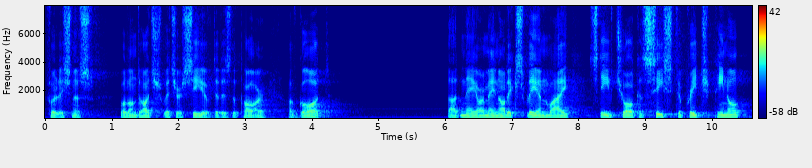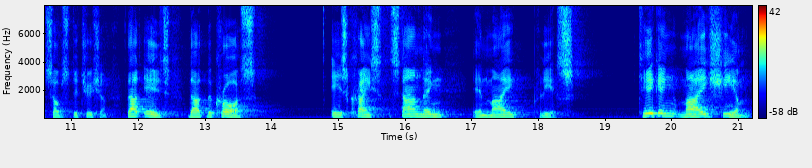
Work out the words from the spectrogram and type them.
foolishness but on Dutch, which are saved, it is the power of God. That may or may not explain why Steve Chalke has ceased to preach penal substitution. That is, that the cross is Christ standing in my place, taking my shame,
